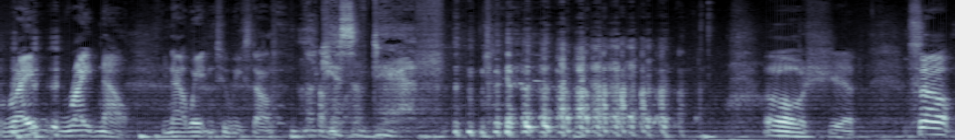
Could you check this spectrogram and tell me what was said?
right right now. You're not waiting two weeks down. the kiss of death. Oh shit. So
